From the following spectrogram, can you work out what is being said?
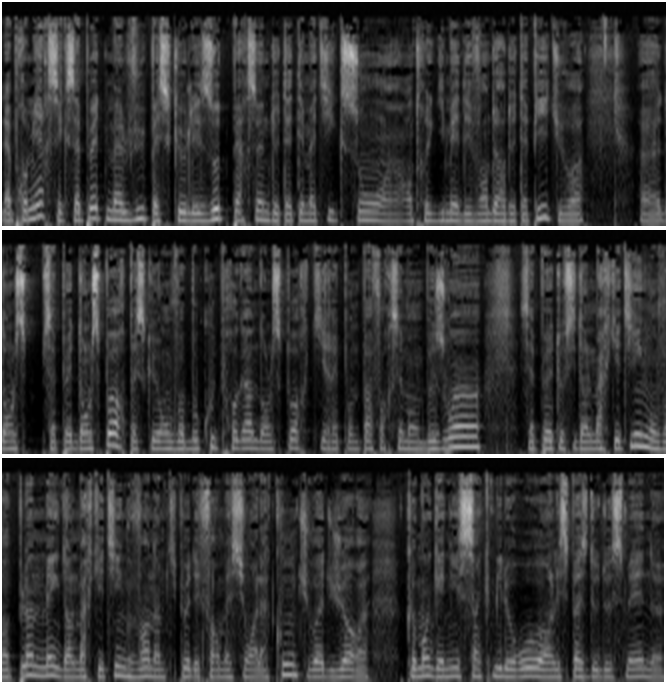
La première, c'est que ça peut être mal vu parce que les autres personnes de ta thématique sont, euh, entre guillemets, des vendeurs de tapis, tu vois. Euh, dans ça peut être dans le sport parce qu'on voit beaucoup de programmes dans le sport qui répondent pas forcément aux besoins. Ça peut être aussi dans le marketing. On voit plein de mecs dans le marketing vendre un petit peu des formations à la con, tu vois, du genre euh, comment gagner 5000 euros en l'espace de deux semaines.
